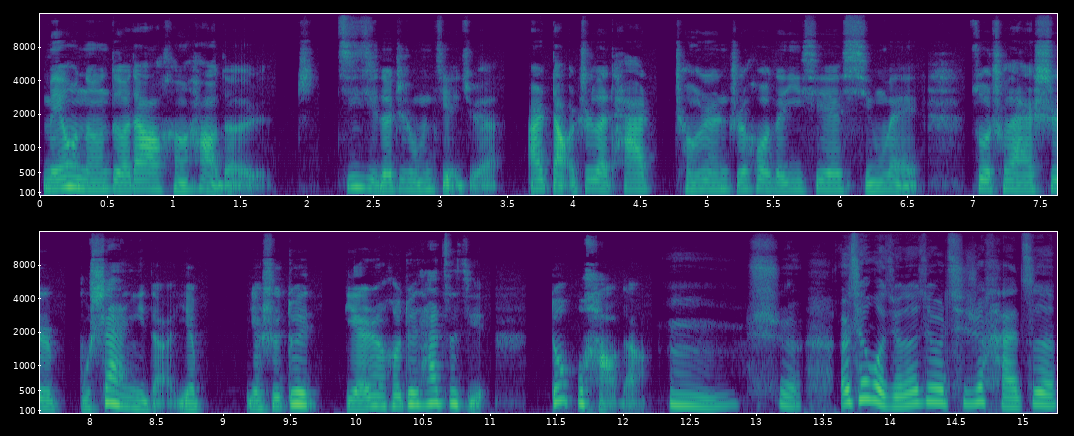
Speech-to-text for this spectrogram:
没有能得到很好的积极的这种解决，而导致了他成人之后的一些行为做出来是不善意的，也也是对别人和对他自己都不好的。嗯，是，而且我觉得就是其实孩子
